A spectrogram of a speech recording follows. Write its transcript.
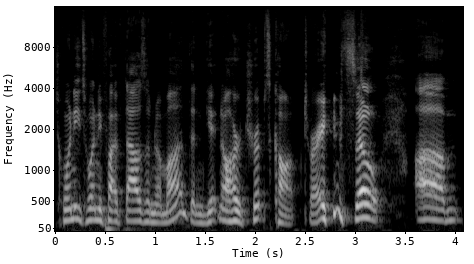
20 25,000 a month and getting all her trips comped, right? So, um,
